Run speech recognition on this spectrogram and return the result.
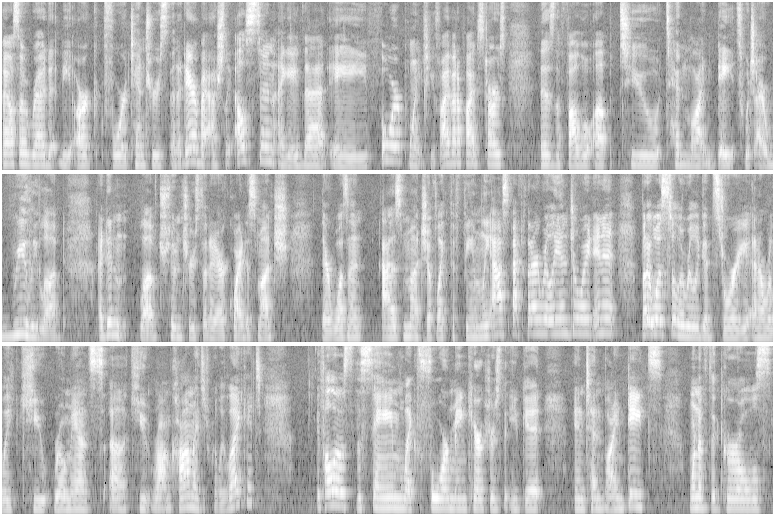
I also read The ARC for 10 Truths and a Dare by Ashley Elston. I gave that a 4.25 out of 5 stars. It is the follow-up to 10 Blind Dates, which I really loved. I didn't love 10 Truths and a Dare quite as much. There wasn't as much of like the family aspect that I really enjoyed in it, but it was still a really good story and a really cute romance, uh, cute rom-com. I did really like it. It follows the same like four main characters that you get in 10 Blind Dates. One of the girls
